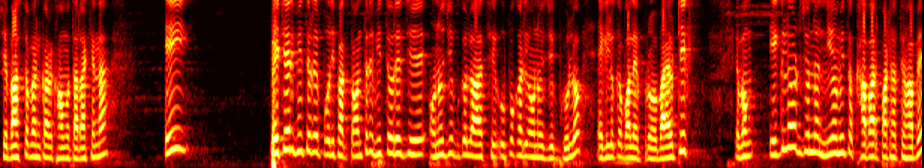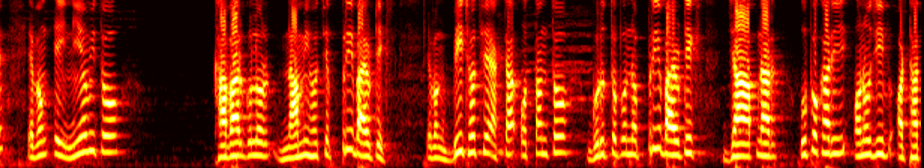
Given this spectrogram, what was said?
সে বাস্তবায়ন করার ক্ষমতা রাখে না। এই পেটের ভিতরে পরিপাকতন্ত্রের ভিতরে যে অণুজীবগুলো আছে, উপকারী অণুজীবগুলো এগুলোকে বলে প্রোবায়োটিক্স এবং এগুলোর জন্য নিয়মিত খাবার পাঠাতে হবে এবং এই নিয়মিত খাবারগুলোর নামই হচ্ছে প্রিবায়োটিক্স এবং বিট হচ্ছে একটা অত্যন্ত গুরুত্বপূর্ণ প্রিবায়োটিক্স যা আপনার উপকারী অণুজীব অর্থাৎ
